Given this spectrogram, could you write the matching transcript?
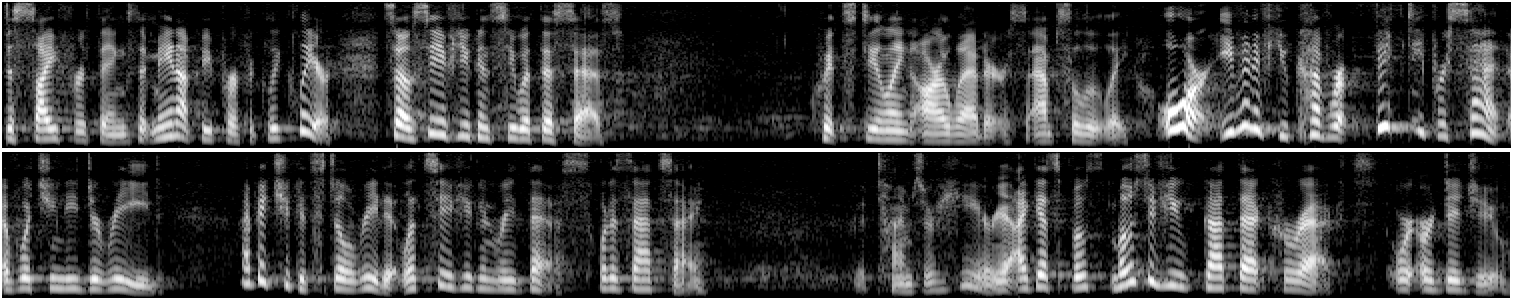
decipher things that may not be perfectly clear. So, see if you can see what this says quit stealing our letters, absolutely. Or even if you cover up 50% of what you need to read, I bet you could still read it. Let's see if you can read this. What does that say? Good times are here. Yeah, I guess most, most of you got that correct. Or, or did you?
